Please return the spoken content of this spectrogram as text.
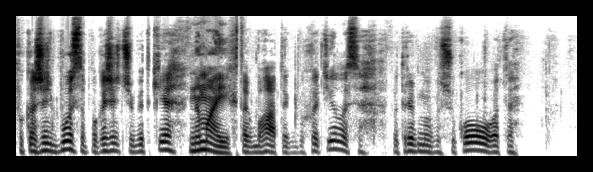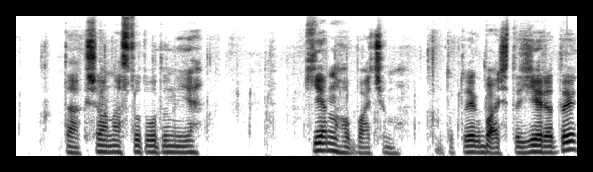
Покажіть буси, покажіть чобітки. Немає їх так багато, як би хотілося. Потрібно вишуковувати. Так, що у нас тут один є? Кенго бачимо. Ну, Тобто, як бачите, є ряди,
